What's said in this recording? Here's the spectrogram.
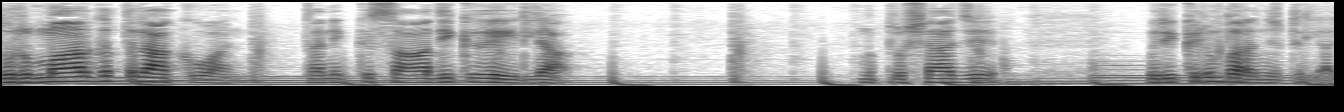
ദുർമാർഗത്തിലാക്കുവാൻ തനിക്ക് സാധിക്കുകയില്ല എന്ന് പിശാജ് ഒരിക്കലും പറഞ്ഞിട്ടില്ല.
